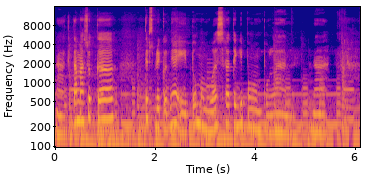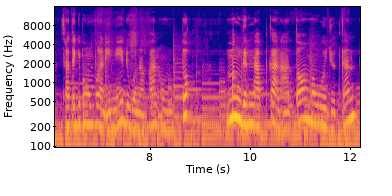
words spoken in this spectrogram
Nah, kita masuk ke tips berikutnya yaitu membuat strategi pengumpulan. Nah, strategi pengumpulan ini digunakan untuk menggenapkan atau mewujudkan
